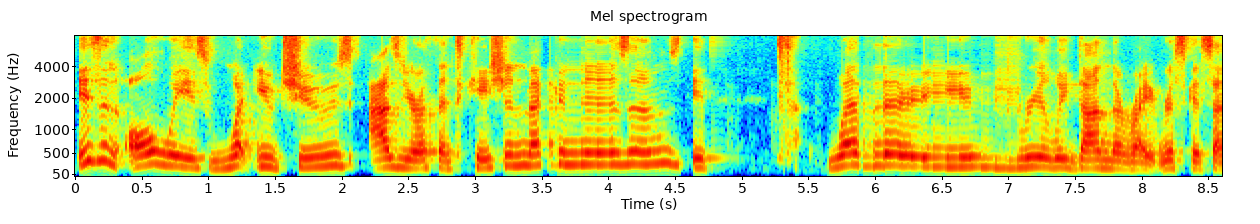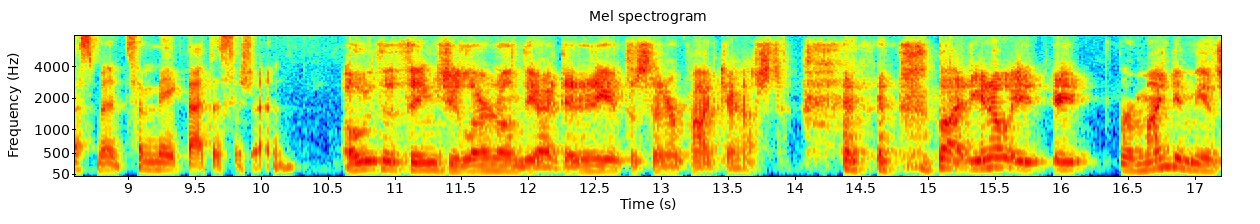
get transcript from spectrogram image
isn't always what you choose as your authentication mechanisms. It's whether you've really done the right risk assessment to make that decision. Oh, the things you learn on the Identity at the Center podcast. but, you know, it, it reminded me of,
